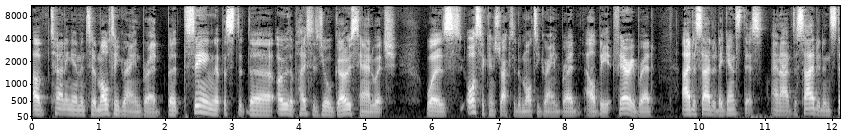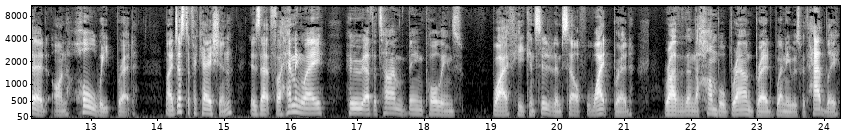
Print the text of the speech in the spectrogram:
of turning him into multigrain bread, but seeing that the the oh the places you'll go sandwich was also constructed of multigrain bread, albeit fairy bread, I decided against this, and I've decided instead on whole wheat bread. My justification is that for Hemingway who at the time of being Pauline's wife, he considered himself white bread rather than the humble brown bread when he was with Hadley,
